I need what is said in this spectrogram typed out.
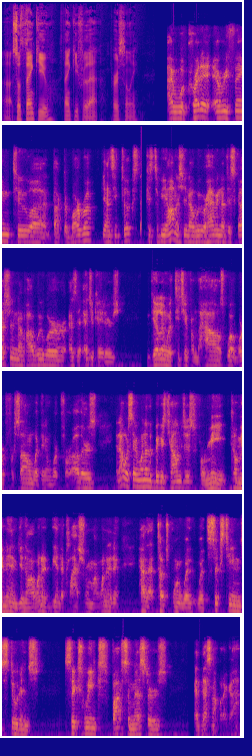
Uh, so thank you, thank you for that personally. I would credit everything to uh, Dr. Barbara Yancey Tooks because, to be honest, you know, we were having a discussion of how we were as educators dealing with teaching from the house, what worked for some, what didn't work for others. And I would say one of the biggest challenges for me coming in, you know, I wanted to be in the classroom. I wanted to have that touch point with with 16 students, six weeks, five semesters, and that's not what I got.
